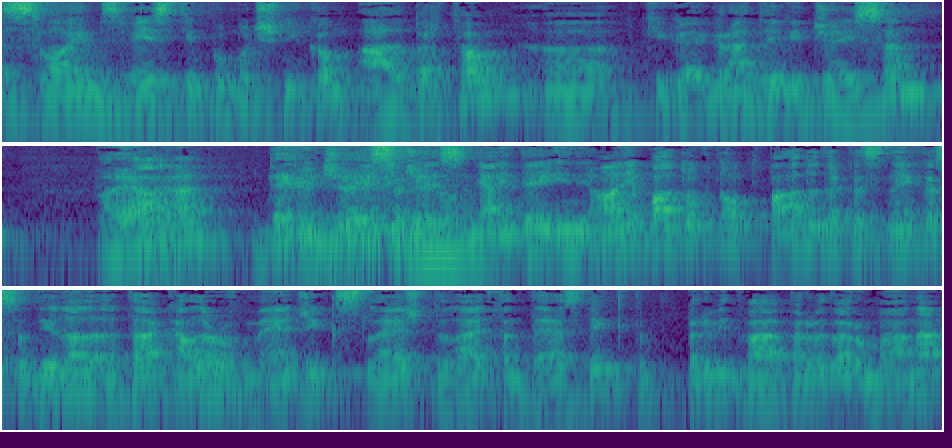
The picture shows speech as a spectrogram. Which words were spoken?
s svojim zvestim pomočnikom Albertom, uh, ki ga igra David Jason. A ja? David Jason, David Jason ja, in, de, in on je pa tako odpadel, da kasneje, ko so delali eh, ta Color of Magic slash The Light Fantastic, ta prvi dva, prva dva romana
